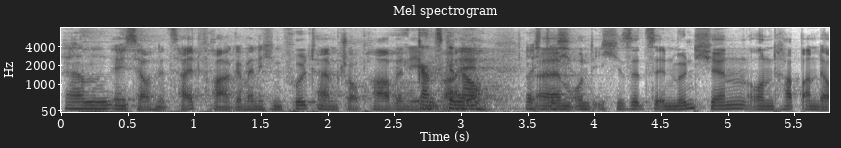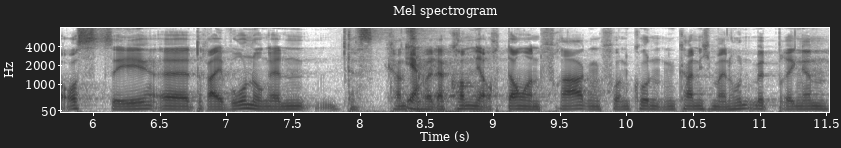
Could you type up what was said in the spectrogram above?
Ähm, ist ja auch eine Zeitfrage, wenn ich einen Fulltime-Job habe nebenbei ganz genau, ähm, und ich sitze in München und habe an der Ostsee äh, drei Wohnungen, das kannst ja. du, weil da kommen ja auch dauernd Fragen von Kunden, kann ich meinen Hund mitbringen,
